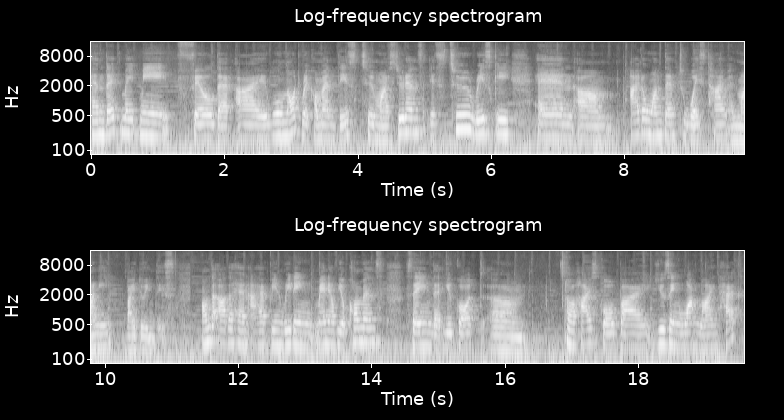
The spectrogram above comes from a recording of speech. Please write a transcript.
And that made me feel that I will not recommend this to my students. It's too risky and um, I don't want them to waste time and money by doing this. On the other hand, I have been reading many of your comments saying that you got um, a high score by using one line hack.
